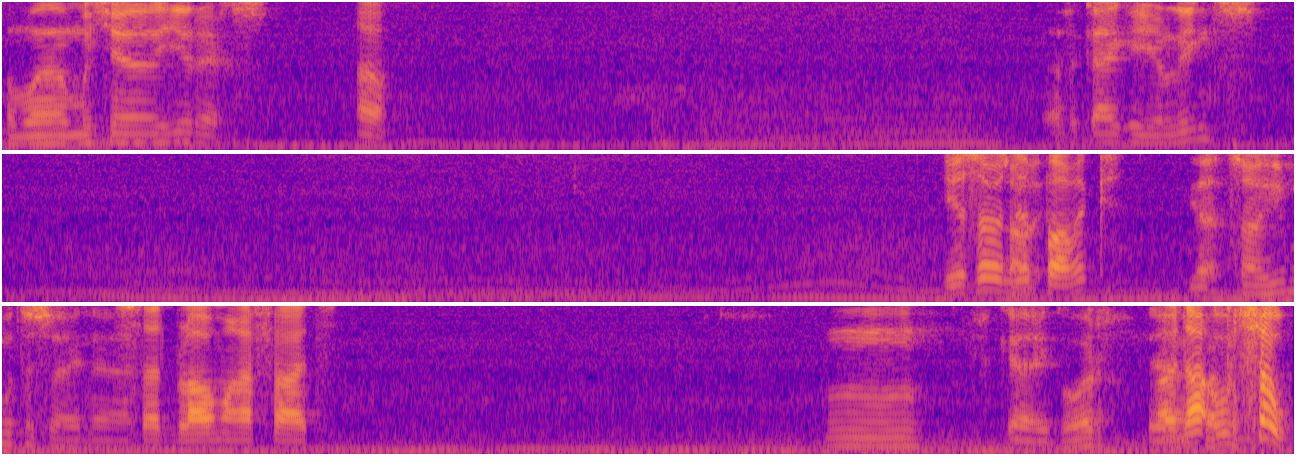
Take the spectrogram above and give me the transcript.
Dan eh, moet je hier rechts. Oh. Even kijken hier links. Hier zo in Zou- dit park. Ja, het zou hier moeten zijn. eh. Zet blauw maar even uit. Hmm, even kijken hoor. Ja, oh, daar, oh, zo!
